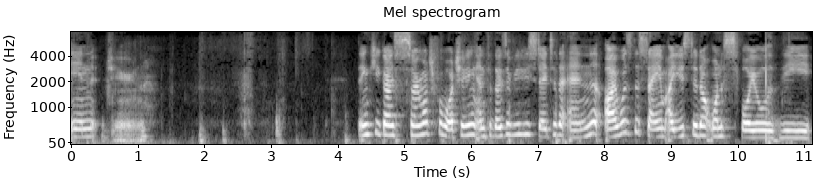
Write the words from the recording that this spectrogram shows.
in June. Thank you guys so much for watching and for those of you who stayed to the end, I was the same. I used to not want to spoil the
